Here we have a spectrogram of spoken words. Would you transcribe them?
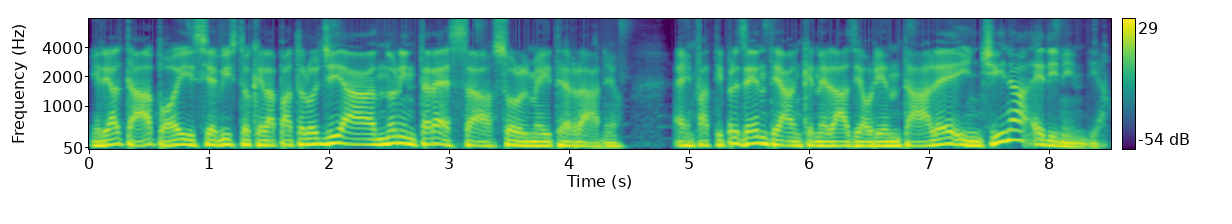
In realtà poi si è visto che la patologia non interessa solo il Mediterraneo, è infatti presente anche nell'Asia orientale, in Cina ed in India.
